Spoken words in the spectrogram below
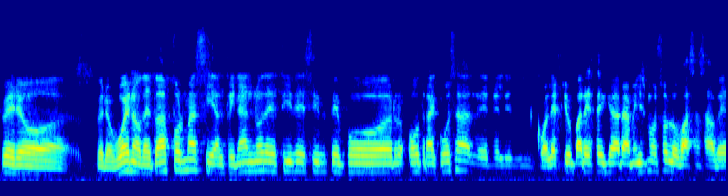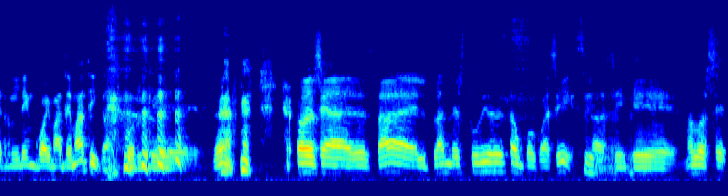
Pero, pero bueno, de todas formas, si al final no decides irte por otra cosa, en el, colegio parece que ahora mismo solo vas a saber lengua y matemáticas, porque, o sea, está, el plan de estudios está un poco así. así que, no lo sé,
